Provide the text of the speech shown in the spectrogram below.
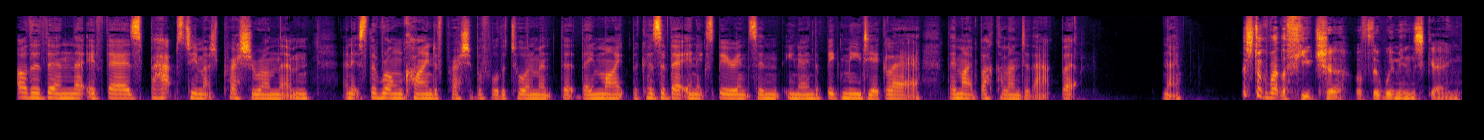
other than that if there's perhaps too much pressure on them and it's the wrong kind of pressure before the tournament that they might because of their inexperience in you know in the big media glare they might buckle under that but no let's talk about the future of the women's game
